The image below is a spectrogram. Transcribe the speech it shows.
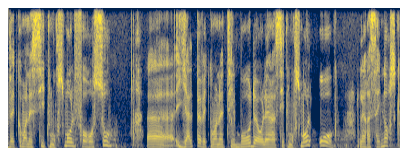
vedkommende sitt morsmål for å så Eh, hjelpe vedkommende til både å lære sitt morsmål og lære seg norsk.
